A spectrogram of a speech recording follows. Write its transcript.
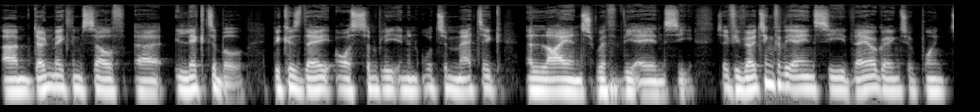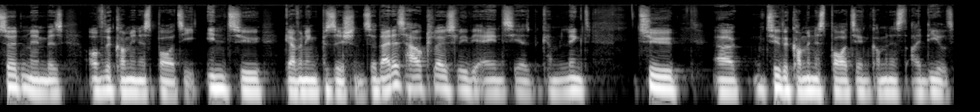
um, don't make themselves uh, electable because they are simply in an automatic alliance with the ANC. So if you're voting for the ANC, they are going to appoint certain members of the Communist Party into governing positions. So that is how closely the ANC has become linked to uh, to the Communist Party and communist ideals.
